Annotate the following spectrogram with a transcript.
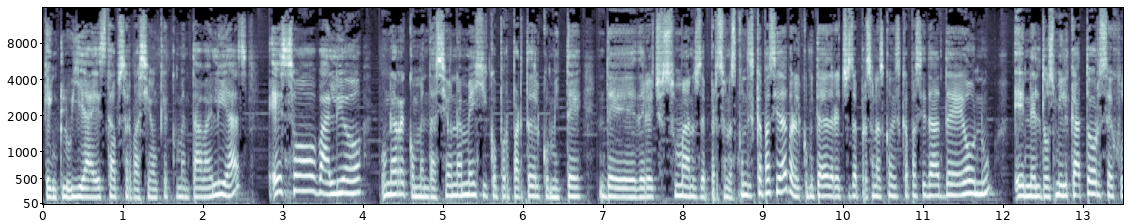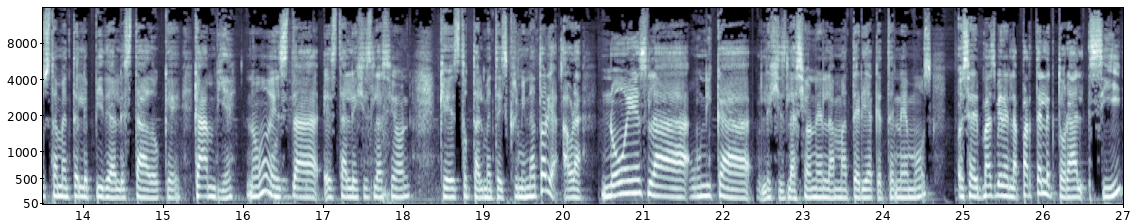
que incluía esta observación que comentaba Elías. Eso valió una recomendación a México por parte del Comité de Derechos Humanos de Personas con Discapacidad, para el Comité de Derechos de Personas con Discapacidad de ONU. En el 2014 justamente le pide al Estado que cambie, ¿no? Esta, esta legislación que es totalmente discriminatoria. Ahora, no es la única legislación en la materia que tenemos, o sea, más bien en la parte electoral sí,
